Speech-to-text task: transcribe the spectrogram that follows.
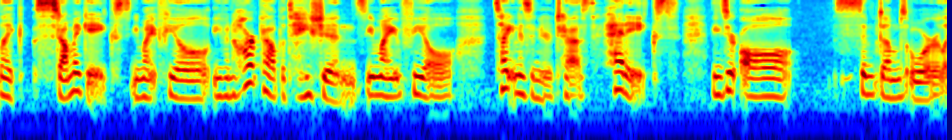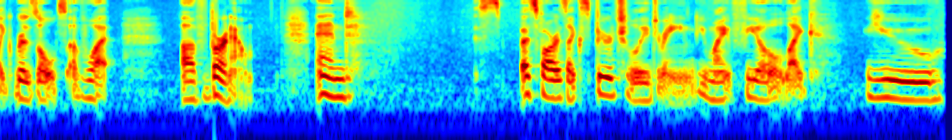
like stomach aches. You might feel even heart palpitations. You might feel tightness in your chest, headaches. These are all symptoms or like results of what? Of burnout. And as far as like spiritually drained, you might feel like you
